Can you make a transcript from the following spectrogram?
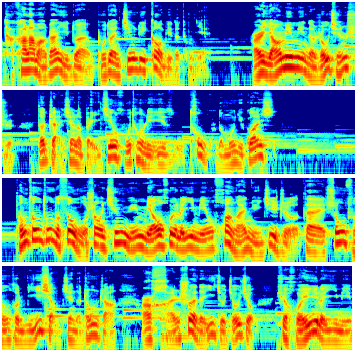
塔克拉玛干一段不断经历告别的童年，而杨明明的柔情史。则展现了北京胡同里一组痛苦的母女关系。童匆匆的送我上青云，描绘了一名患癌女记者在生存和理想间的挣扎；而韩帅的一九九九却回忆了一名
